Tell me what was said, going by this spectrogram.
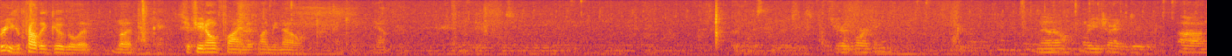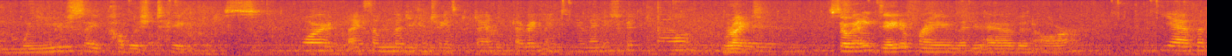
you could probably Google it, but Okay. if you don't find it, let me know. Thank you. Yeah. Is yours working? No? What are you trying to do? Um, When you say publish tables, More like some that you can transfer di- directly into your manuscript file. Right. So any data frame that you have in R? Yeah, but,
